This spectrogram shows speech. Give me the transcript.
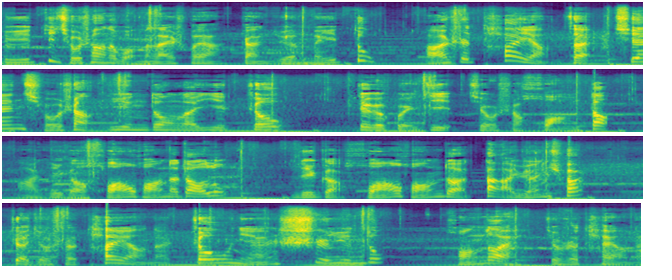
对于地球上的我们来说呀，感觉没动，而是太阳在天球上运动了一周，这个轨迹就是黄道啊，一个黄黄的道路，一个黄黄的大圆圈，这就是太阳的周年视运动。黄道呀，就是太阳的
